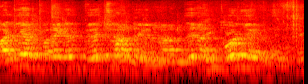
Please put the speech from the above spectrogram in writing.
பல்வேறு முறைகள் பேச்சுவார்த்தைகள் நடந்து அது தோல்வி அடைஞ்சிருக்கு.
